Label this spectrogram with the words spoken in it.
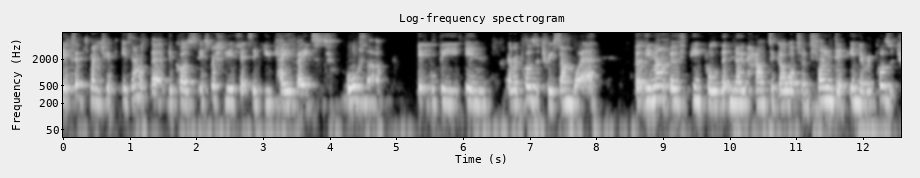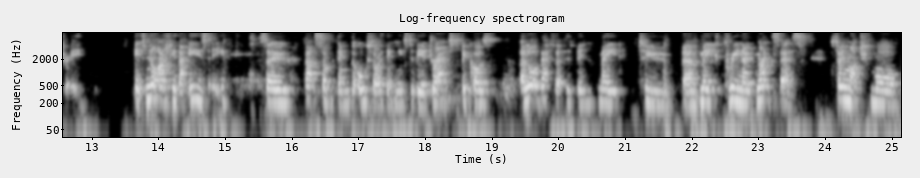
the accepted manuscript is out there because, especially if it's a UK based author, it will be in a repository somewhere. But the amount of people that know how to go off and find it in a repository, it's not actually that easy. So that's something that also I think needs to be addressed because a lot of effort has been made to um, make green open access so much more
